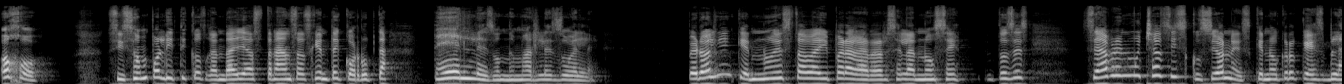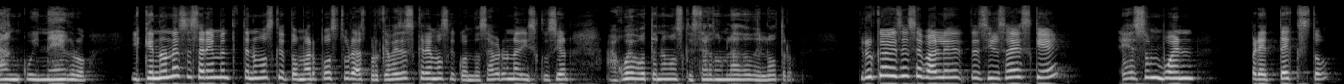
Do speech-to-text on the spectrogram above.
Ojo, si son políticos, gandallas, tranzas, gente corrupta, tenles donde más les duele. Pero alguien que no estaba ahí para ganársela, no sé. Entonces, se abren muchas discusiones que no creo que es blanco y negro. y que no necesariamente tenemos que tomar posturas, porque a veces creemos que cuando se abre una discusión, a huevo tenemos que estar de un lado o del otro. Creo que a veces se vale decir, ¿sabes qué? Es un buen pretexto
